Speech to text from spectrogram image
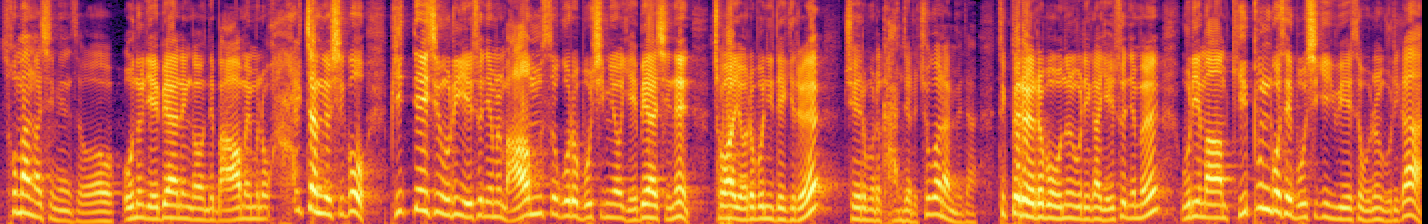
소망하시면서 오늘 예배하는 가운데 마음의 문을 활짝 여시고 빛 대신 우리 예수님을 마음속으로 모시며 예배하시는 저와 여러분이 되기를 주의 이름으로 간절히 축원합니다. 특별히 여러분 오늘 우리가 예수님을 우리 마음 깊은 곳에 모시기 위해서 오늘 우리가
